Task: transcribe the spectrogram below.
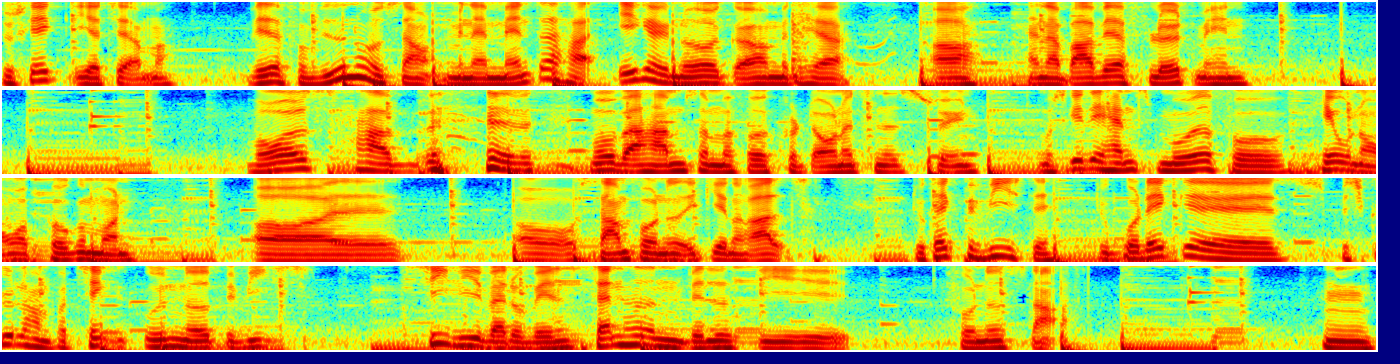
Du skal ikke irritere mig. Ved at få vidneudsagn, men Amanda har ikke noget at gøre med det her. Og han er bare ved at flytte med hende. Walls har, må være ham, som har fået Crodonnet ned til søen. Måske det er hans måde at få hævn over Pokémon og, øh, og samfundet i generelt. Du kan ikke bevise det. Du burde ikke øh, beskylde ham for ting uden noget bevis. Sig lige, hvad du vil. Sandheden vil blive fundet snart. Hmm.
